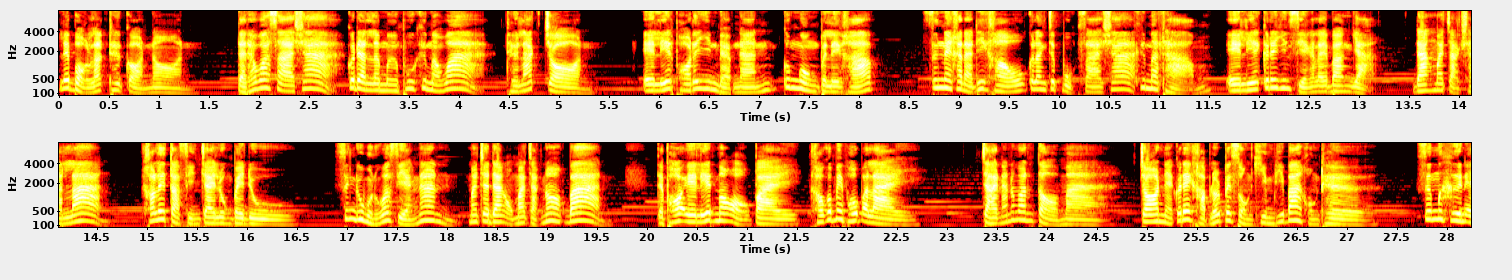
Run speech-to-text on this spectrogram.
และบอกรักเธอก่อนนอน แต่ถ้าว่าซาชาก็ดันละเมอพูดขึ้นมาว่า เธอรักจอห์น เอเลียสพอได้ยินแบบนั้นก็งงไปเลยครับ ซึ่งในขณะที่เขากำลังจะปลุกซาชาขึ้นมาถาม เอเลียสก็ได้ยินเสียงอะไรบางอย่าง ดังมาจากชั้นล่าง เขาเลยตัดสินใจลงไปดู ซึ่งดูเหมือนว่าเสียงนั่นมันจะดังออกมาจากนอกบ้าน แต่พอเอเลียสมองออกไป เขาก็ไม่พบอะไร จากนั้นวันต่อมา จอห์นเนี่ยก็ได้ขับรถไปส่งคิมที่บ้านของเธอ ซึ่งเมื่อคืนไอ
